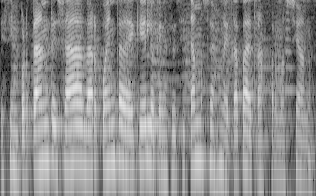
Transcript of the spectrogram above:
Es importante ya dar cuenta de que lo que necesitamos es una etapa de transformación,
